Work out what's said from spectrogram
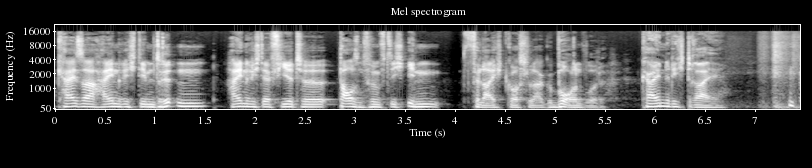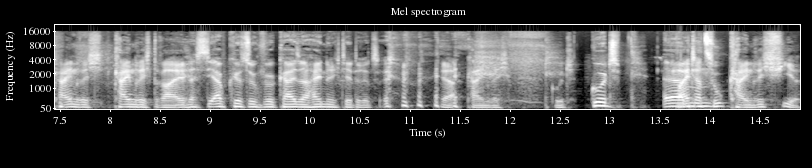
Kaiser Heinrich dem Dritten, Heinrich der Vierte, 1050 in vielleicht Goslar geboren wurde. Keinrich III. Keinrich, Keinrich III. Das ist die Abkürzung für Kaiser Heinrich III. Ja, Keinrich. Gut. Gut. Ähm, Weiter zu Keinrich IV.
